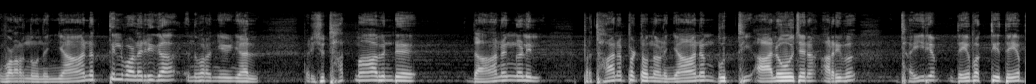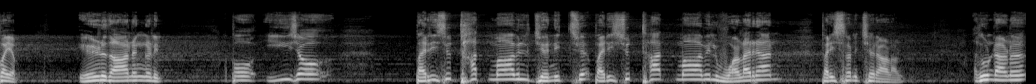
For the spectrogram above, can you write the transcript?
വളർന്നു വന്ന് ജ്ഞാനത്തിൽ വളരുക എന്ന് പറഞ്ഞു കഴിഞ്ഞാൽ പരിശുദ്ധാത്മാവിന്റെ ദാനങ്ങളിൽ പ്രധാനപ്പെട്ട ഒന്നാണ് ജ്ഞാനം ബുദ്ധി ആലോചന അറിവ് ധൈര്യം ദൈവഭക്തി ദയഭയം. ഏഴ് ദാനങ്ങളിൽ. അപ്പോൾ ഈശോ പരിശുദ്ധാത്മാവിൽ ജനിച്ച് പരിശുദ്ധാത്മാവിൽ വളരാൻ പരിശ്രമിച്ച ഒരാളാണ്. അതുകൊണ്ടാണ്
